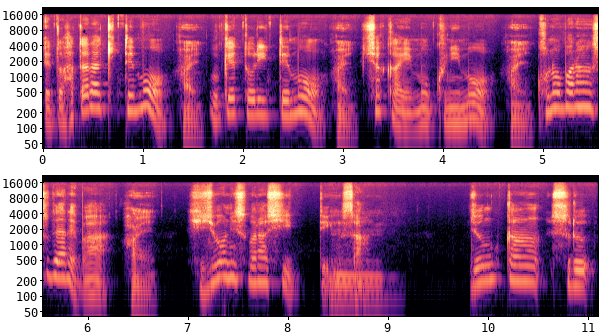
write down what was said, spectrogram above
えっと、働き手もはい。受け取り手もはい。社会も国もはい。このバランスであればはい。非常に素晴らしいっていうさ、ん。循環する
